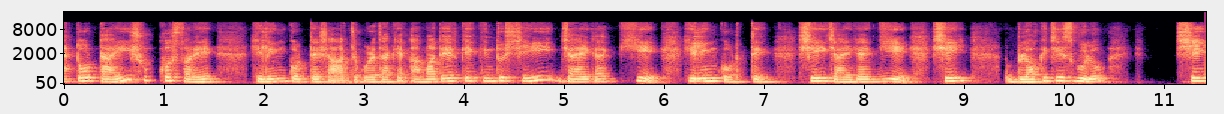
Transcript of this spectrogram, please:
এতটাই সূক্ষ্ম স্তরে হিলিং করতে সাহায্য করে থাকে। আমাদেরকে কিন্তু সেই জায়গায় গিয়ে হিলিং করতে, সেই জায়গায় গিয়ে সেই ব্লকেজেসগুলো সেই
